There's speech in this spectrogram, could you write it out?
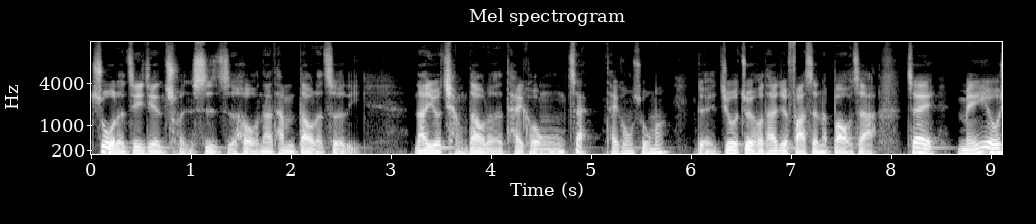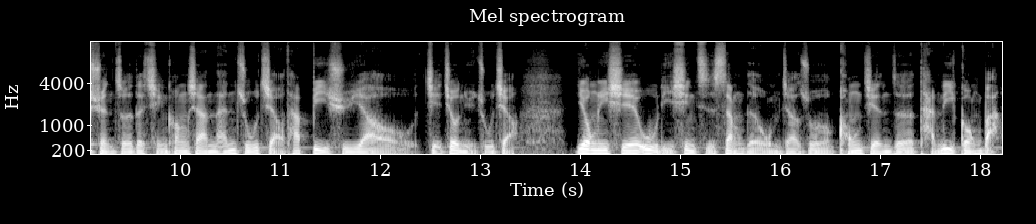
做了这件蠢事之后，那他们到了这里，那又抢到了太空站，太空梭吗？对，结果最后他就发生了爆炸。在没有选择的情况下，男主角他必须要解救女主角。用一些物理性质上的，我们叫做空间的弹力弓吧。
